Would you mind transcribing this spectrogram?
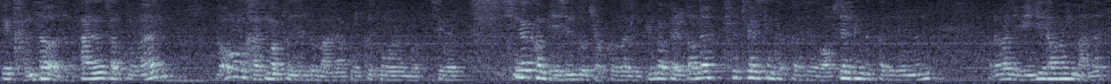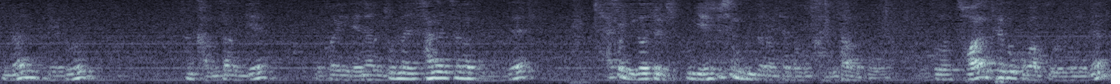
되게 감사하죠. 4년 차 동안 너무 가슴 아픈 일도 많았고 그동안 뭐 제가 심각한 배신도 겪어가지고 팬카페를 떠날 탈퇴할 생각까지 하고 없앨 생각까지 되면 여러 가지 위기 상황이 많았지만 그래도 참 감사한 게 거의 내년 좀만 4년 차가 됐는데 계속 이것을 기쁘게 해주신 분들한테 너무 감사하고 또 저한테도 고맙고 왜냐면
